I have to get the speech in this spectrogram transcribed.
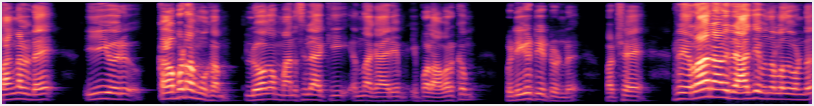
തങ്ങളുടെ ഈ ഒരു കപടമുഖം ലോകം മനസ്സിലാക്കി എന്ന കാര്യം ഇപ്പോൾ അവർക്കും പിടികിട്ടിയിട്ടുണ്ട്. പക്ഷേ പക്ഷേ ഇറാനാണ് രാജ്യം എന്നുള്ളത് കൊണ്ട്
